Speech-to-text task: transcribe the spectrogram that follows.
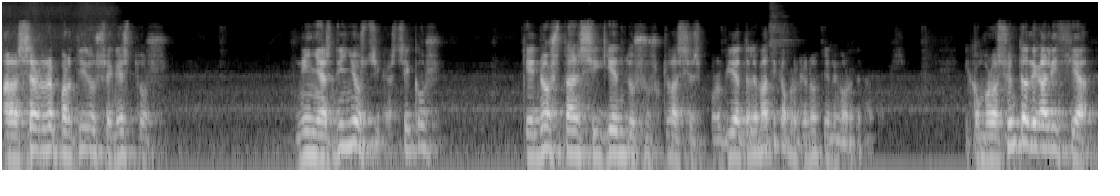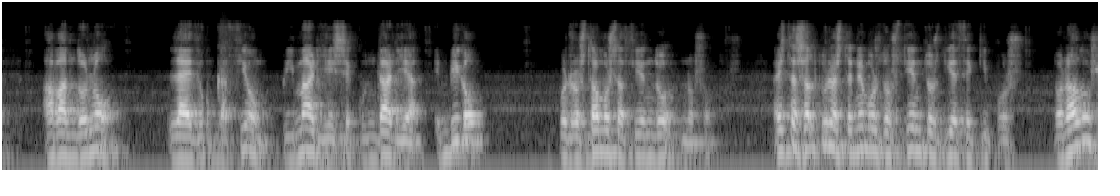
para ser repartidos en estos niñas, niños, chicas, chicos, que no están siguiendo sus clases por vía telemática porque no tienen ordenadores. Y como la Junta de Galicia abandonó la educación primaria y secundaria en Vigo, pues lo estamos haciendo nosotros. A estas alturas tenemos 210 equipos donados.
